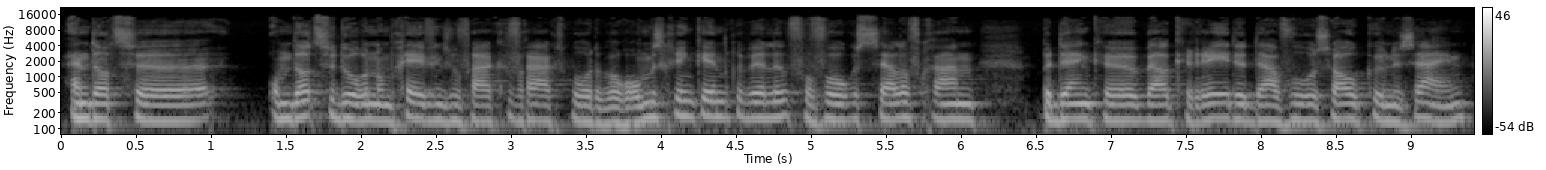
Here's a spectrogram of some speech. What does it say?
En dat ze omdat ze door een omgeving zo vaak gevraagd worden... waarom ze geen kinderen willen... vervolgens zelf gaan bedenken welke reden daarvoor zou kunnen zijn.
